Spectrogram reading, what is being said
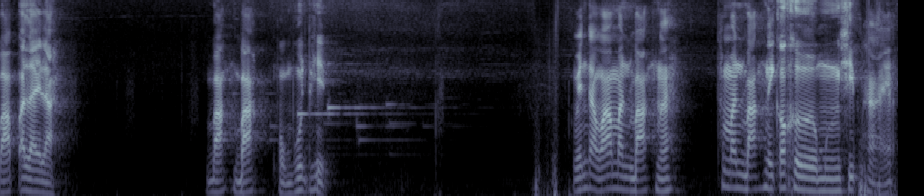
บัฟอะไรล่ะ บักบักผมพูดผิด เว้นแต่ว่ามันบักนะ ถ้ามันบักนี่ก็คือมึงชิปหายอะ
